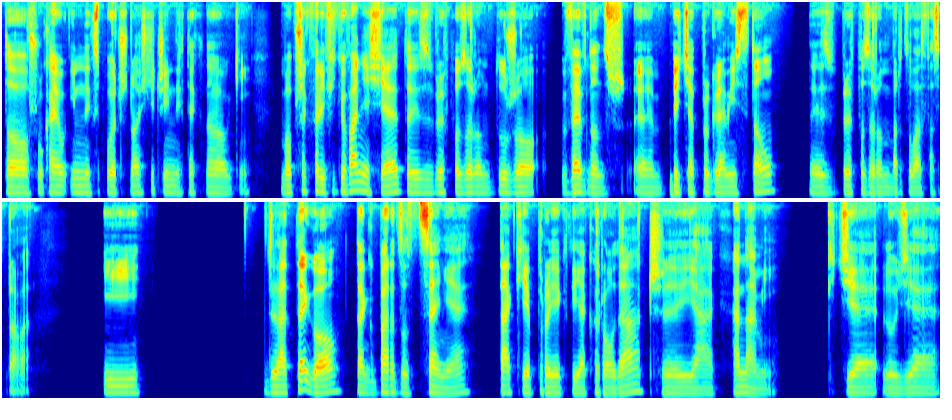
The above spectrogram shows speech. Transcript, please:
to szukają innych społeczności czy innych technologii. Bo przekwalifikowanie się to jest wbrew pozorom dużo wewnątrz bycia programistą, to jest wbrew pozorom bardzo łatwa sprawa. I Dlatego tak bardzo cenię takie projekty jak Roda czy jak Hanami, gdzie ludzie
